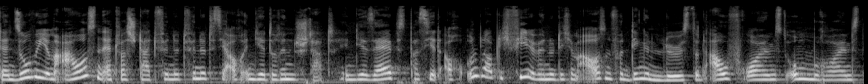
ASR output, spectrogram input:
Denn so wie im Außen etwas stattfindet, findet es ja auch in dir drin statt. In dir selbst passiert auch unglaublich viel, wenn du dich im Außen von Dingen löst und aufräumst, umräumst.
